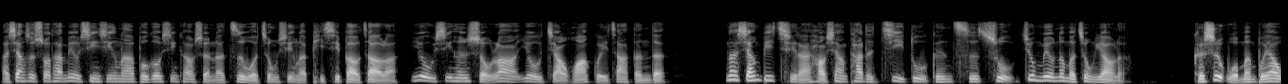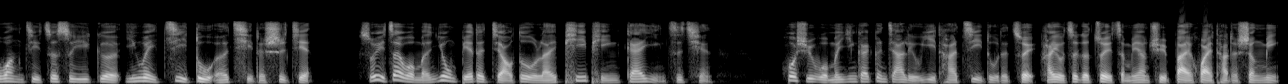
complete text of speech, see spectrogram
好像是说他没有信心啦，不够信靠神了，自我中心了，脾气暴躁了，又心狠手辣，又狡猾诡诈等等。那相比起来，好像他的嫉妒跟吃醋就没有那么重要了。可是我们不要忘记，这是一个因为嫉妒而起的事件。所以在我们用别的角度来批评该隐之前，或许我们应该更加留意他嫉妒的罪，还有这个罪怎么样去败坏他的生命。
